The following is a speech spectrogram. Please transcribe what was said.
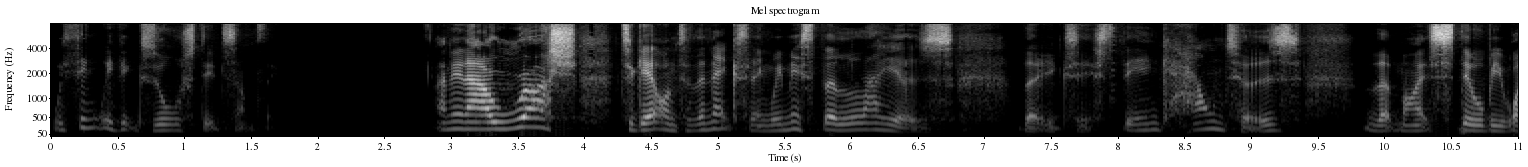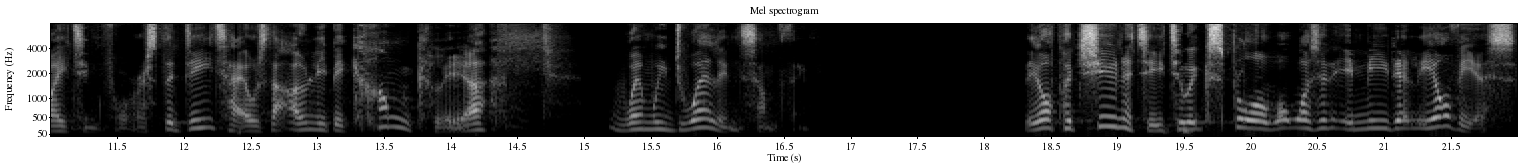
We think we've exhausted something. And in our rush to get on to the next thing, we miss the layers that exist, the encounters that might still be waiting for us, the details that only become clear when we dwell in something. The opportunity to explore what wasn't immediately obvious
